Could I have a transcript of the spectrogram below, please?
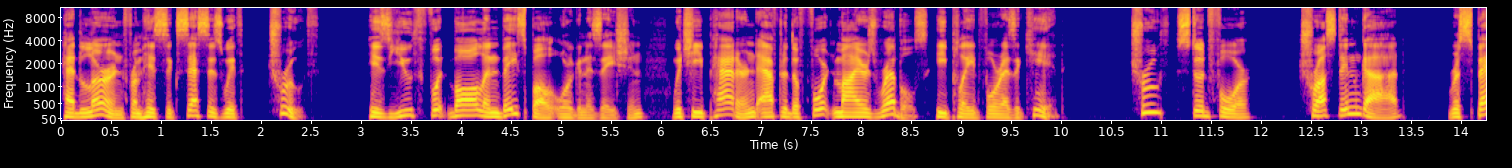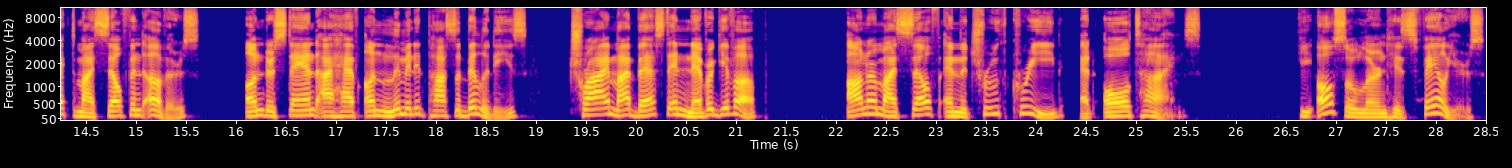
had learned from his successes with Truth, his youth football and baseball organization, which he patterned after the Fort Myers Rebels he played for as a kid. Truth stood for trust in God, respect myself and others, understand I have unlimited possibilities, try my best and never give up, honor myself and the truth creed at all times. He also learned his failures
